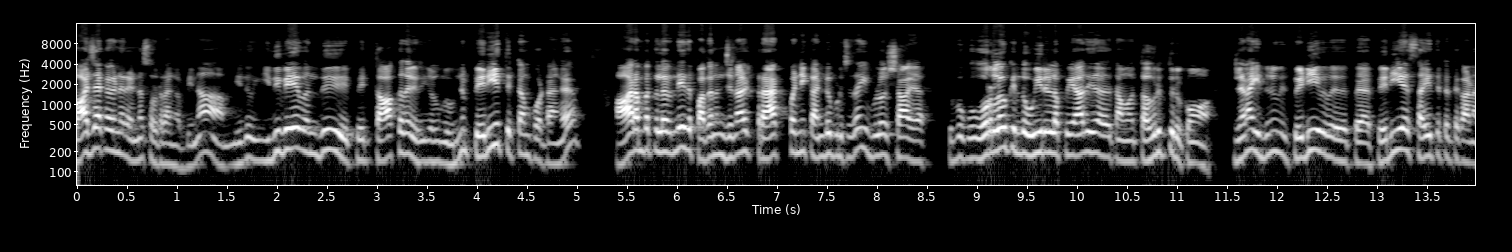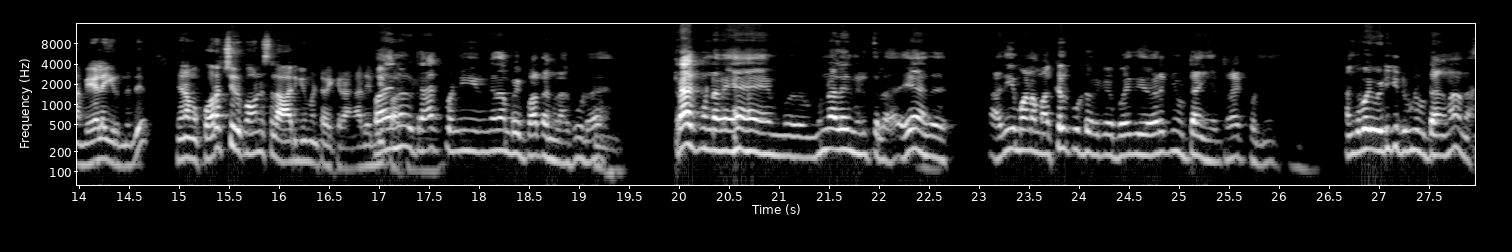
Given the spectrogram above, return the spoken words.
பாஜகவினர் என்ன சொல்கிறாங்க அப்படின்னா இது இதுவே வந்து பெரிய தாக்குதல் இவங்க இன்னும் பெரிய திட்டம் போட்டாங்க. ஆரம்பத்துல இருந்தே இது பதினஞ்சு நாள் ட்ராக் பண்ணி கண்டுபிடிச்சதான் இவ்வளோ ஷா இப்போ ஓரளவுக்கு இந்த உயிரிழப்பையாவது நம்ம தவிர்த்திருக்கோம். இல்லைன்னா இது இன்னும் பெரிய பெரிய சதி திட்டத்துக்கான வேலை இருந்தது. இதை நம்ம குறைச்சிருக்கோம்னு சில ஆர்கியூமெண்ட் வைக்கிறாங்க. அதை? ட்ராக் பண்ணி இவங்க தான் போய் பார்த்தாங்களா கூட. ட்ராக் பண்ணவன் முன்னாலே நிறுத்தலை. ஏன் அது அதிகமான மக்கள் கூட்டம் இருக்க பகுதி வரைக்கும் விட்டாங்க ட்ராக் பண்ணி. அங்கே போய் வெடிக்கட்டும்னு விட்டாங்கன்னா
